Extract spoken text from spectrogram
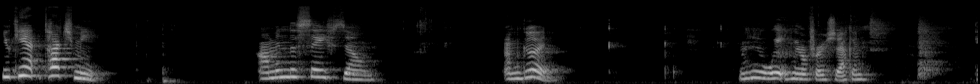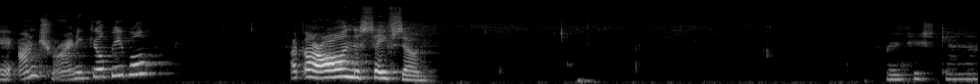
You can't touch me. I'm in the safe zone. I'm good. I'm gonna wait here for a second. Okay, I'm trying to kill people. They're all in the safe zone. We're just gonna.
